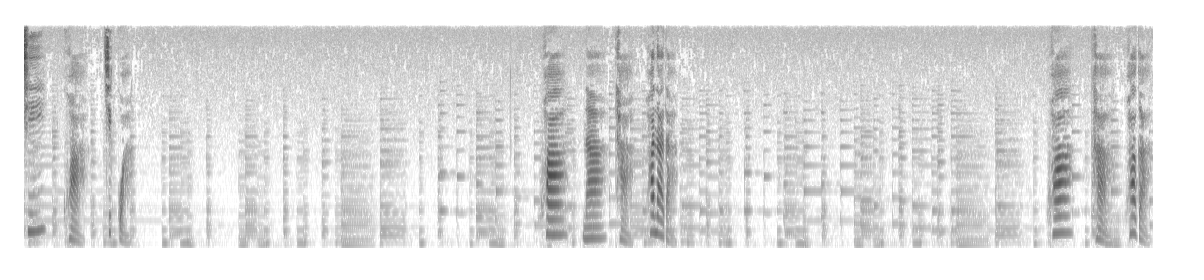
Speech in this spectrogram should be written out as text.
치과, 치과. 화나다, 화나다. 화가, 화가.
